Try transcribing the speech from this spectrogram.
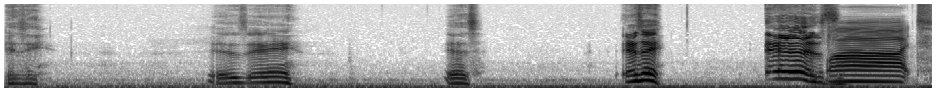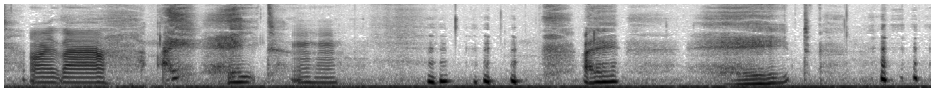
Izzy. Izzy. Is. Izzy! Is! What, Arthur? I hate. Mm-hmm. I hate.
